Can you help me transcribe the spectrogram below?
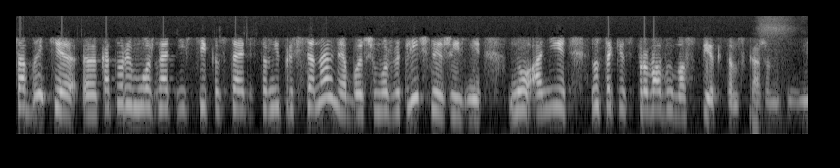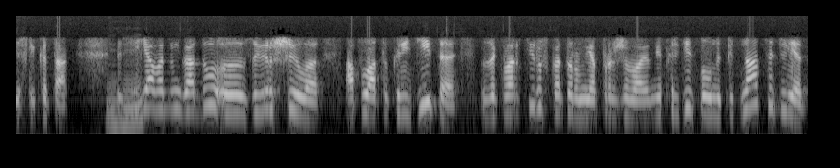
события, э, которые можно отнести к обстоятельствам не профессиональной, а больше, может быть, личной жизни, но они, ну, с таким с правовым аспектом, скажем, несколько так. То есть я в этом году э, завершила оплату кредита за квартиру, в котором я проживаю. У меня кредит был на 15 лет.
